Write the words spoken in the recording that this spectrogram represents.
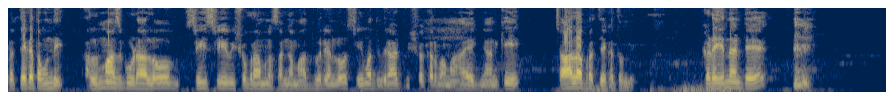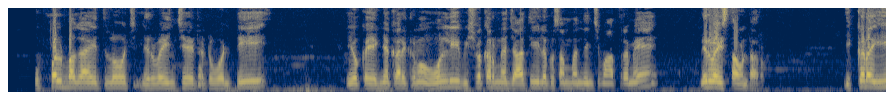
ప్రత్యేకత ఉంది. అల్మాజ్గూడలో శ్రీ శ్రీ విశ్వబ్రాహ్మణ సంఘం ఆధ్వర్యంలో శ్రీమద్ విరాట్ విశ్వకర్మ మహాయజ్ఞానికి చాలా ప్రత్యేకత ఉంది. ఇక్కడ ఏంటంటే ఉప్పల్ బగాయత్లో నిర్వహించేటటువంటి ఈ యొక్క యజ్ఞ కార్యక్రమం ఓన్లీ విశ్వకర్మ జాతీయులకు సంబంధించి మాత్రమే నిర్వహిస్తూ ఉంటారు. ఇక్కడ ఈ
